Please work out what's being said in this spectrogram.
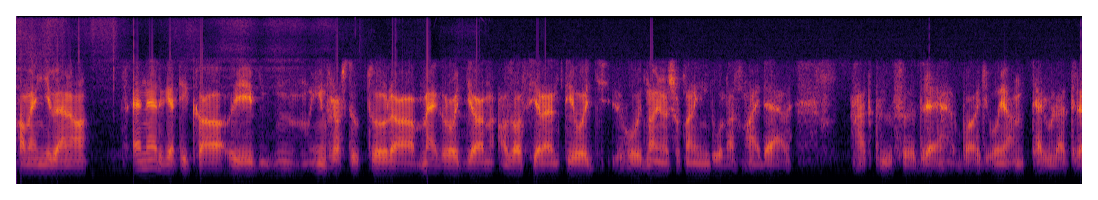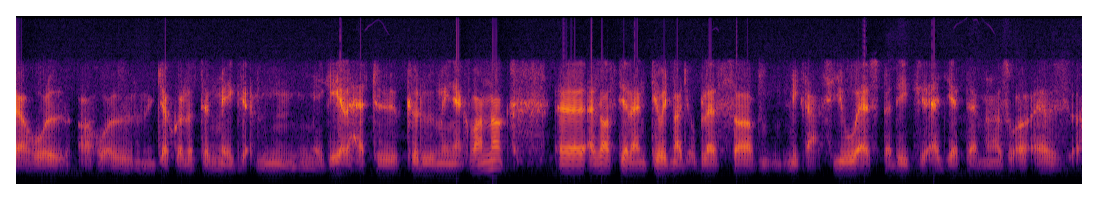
amennyiben a energetikai infrastruktúra megrodjan, az azt jelenti, hogy, hogy nagyon sokan indulnak majd el hát külföldre, vagy olyan területre, ahol, ahol gyakorlatilag még, még élhető körülmények vannak. Ez azt jelenti, hogy nagyobb lesz a migráció, ez pedig egyértelműen az, ez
